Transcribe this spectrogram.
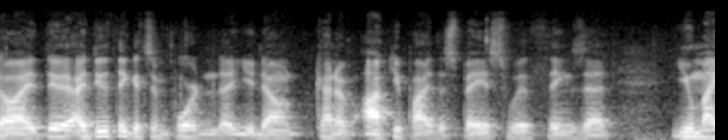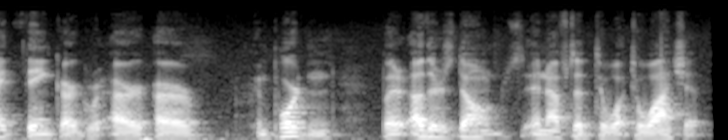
So I do, I do think it's important that you don't kind of occupy the space with things that you might think are, are, are important, but others don't enough to, to, to watch it.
